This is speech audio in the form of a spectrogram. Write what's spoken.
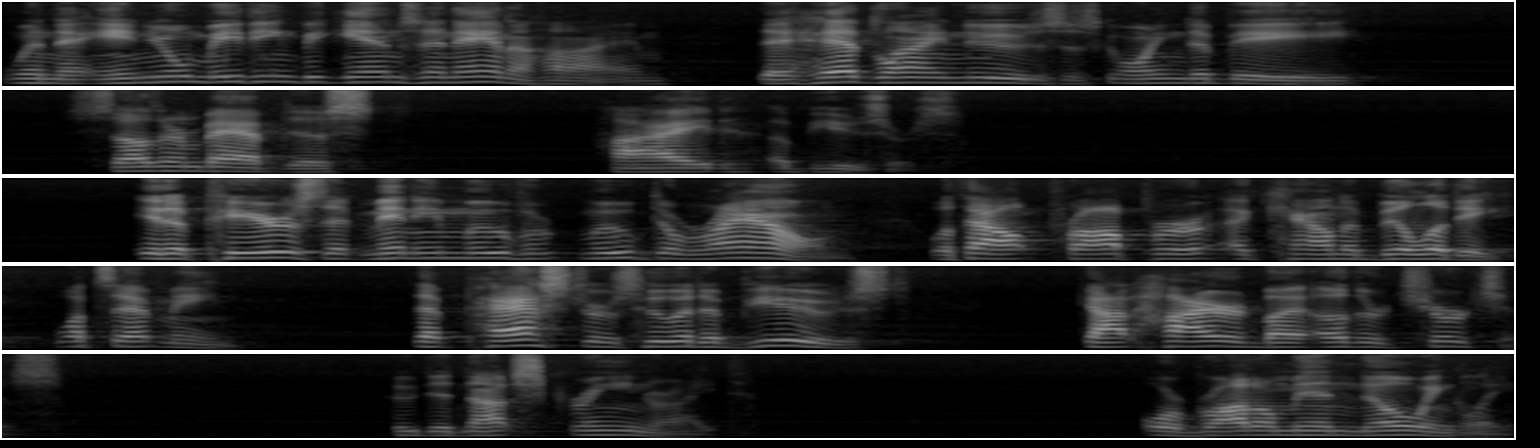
when the annual meeting begins in Anaheim, the headline news is going to be Southern Baptist hide abusers. It appears that many move, moved around without proper accountability. What's that mean? That pastors who had abused got hired by other churches who did not screen right or brought them in knowingly.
